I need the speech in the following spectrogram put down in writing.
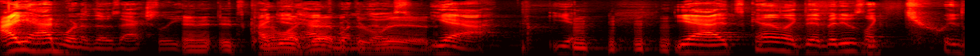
I had one of those actually. And it, it's kind of like that, one but of they're those. red. Yeah, yeah, yeah. It's kind of like that, but it was like it,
